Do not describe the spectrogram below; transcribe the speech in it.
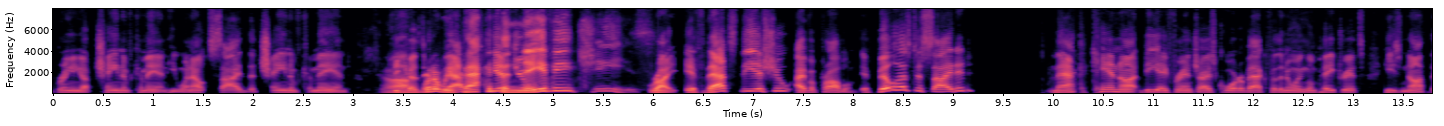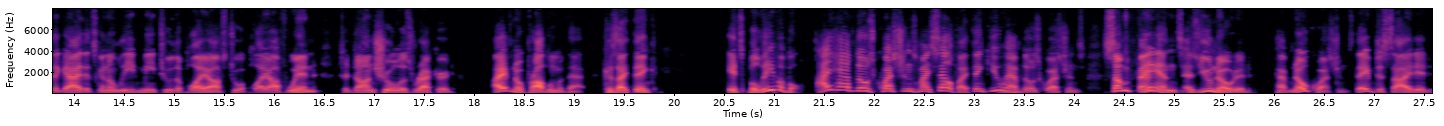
bringing up chain of command. He went outside the chain of command ah, because uh, what are we back at the issue, Navy? Jeez, right. If that's the issue, I have a problem. If Bill has decided Mac cannot be a franchise quarterback for the New England Patriots, he's not the guy that's going to lead me to the playoffs, to a playoff win, to Don Shula's record. I have no problem with that because I think it's believable. I have those questions myself. I think you mm-hmm. have those questions. Some fans, as you noted, have no questions. They've decided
